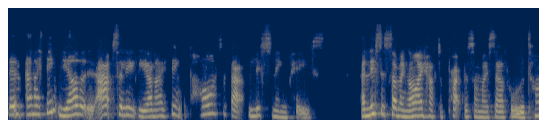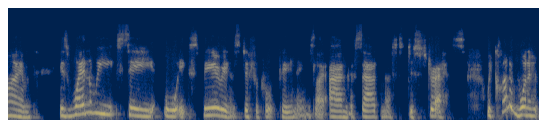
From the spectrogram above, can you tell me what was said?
And, and i think the other absolutely. And i think part of that listening piece and this is something i have to practice on myself all the time is when we see or experience difficult feelings like anger sadness distress we kind of want to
